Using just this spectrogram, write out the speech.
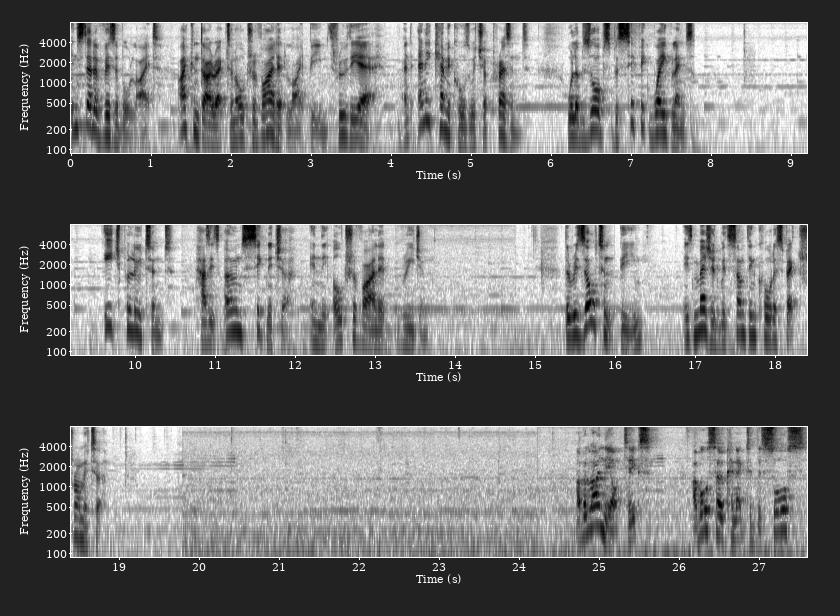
Instead of visible light, I can direct an ultraviolet light beam through the air, and any chemicals which are present will absorb specific wavelengths. Each pollutant has its own signature in the ultraviolet region. The resultant beam is measured with something called a spectrometer. I've aligned the optics, I've also connected the source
